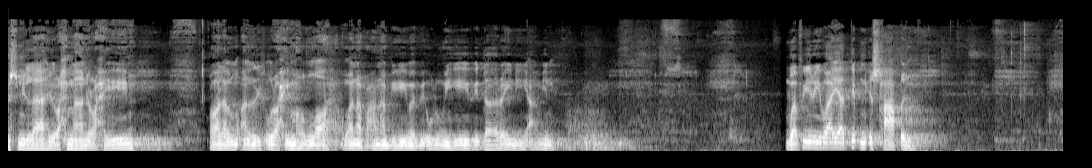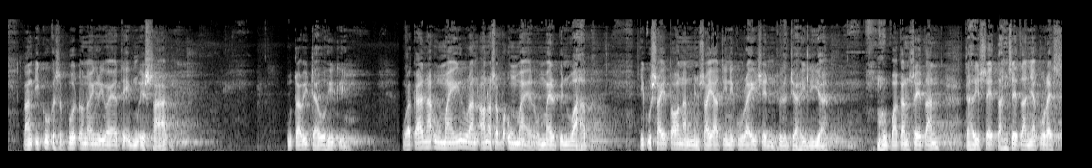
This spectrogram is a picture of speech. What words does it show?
Bismillahirrahmanirrahim. Qala al-muallif rahimahullah wa naf'ana bihi wa bi ulumihi fid dharain. Amin. Wa fi riwayat Ibnu Ishaq. Lan iku kesebut ana ing riwayat Ibnu Ishaq utawi dawuh iki. Wa kana Umair lan ana sapa Umair? Umair bin Wahab. Iku saitanan min sayatini Quraisyin fil jahiliyah. Merupakan setan dari setan-setannya Quraisy.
